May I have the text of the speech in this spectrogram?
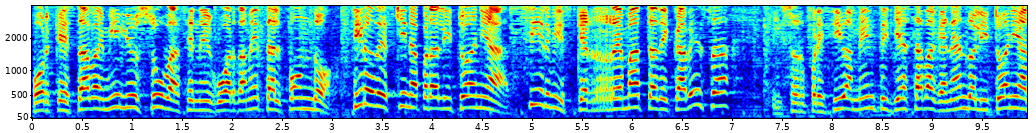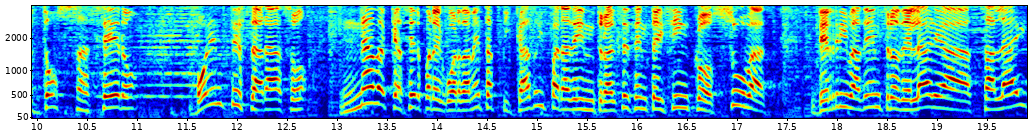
porque estaba Emilio Subas en el guardameta al fondo. Tiro de esquina para Lituania. Sirvis que remata de cabeza y sorpresivamente ya estaba ganando Lituania 2 a 0. Buen testarazo. Nada que hacer para el guardameta picado y para adentro. Al 65, Subas derriba dentro del área Salai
